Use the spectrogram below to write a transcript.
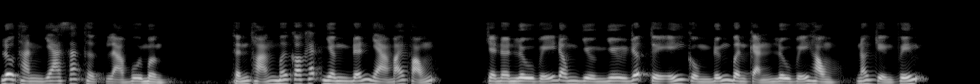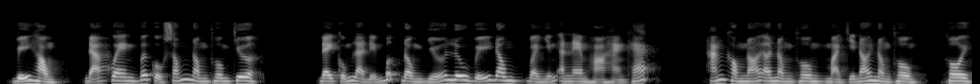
Lưu Thành gia xác thực là vui mừng. Thỉnh thoảng mới có khách nhân đến nhà bái phỏng. Cho nên Lưu Vĩ Đông dường như rất tùy ý cùng đứng bên cạnh Lưu Vĩ Hồng, nói chuyện phiếm. Vĩ Hồng, đã quen với cuộc sống nông thôn chưa? Đây cũng là điểm bất đồng giữa Lưu Vĩ Đông và những anh em họ hàng khác. Hắn không nói ở nông thôn mà chỉ nói nông thôn, thôi.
